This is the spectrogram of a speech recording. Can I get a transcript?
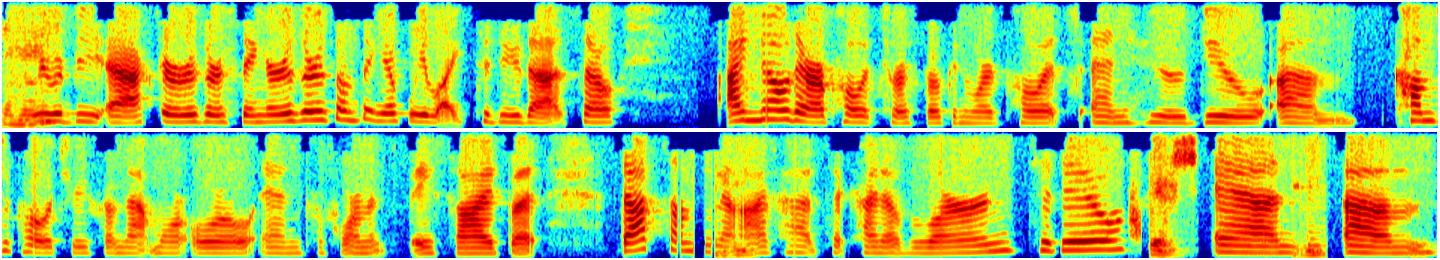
mm-hmm. We would be actors or singers or something if we like to do that. So I know there are poets who are spoken word poets and who do um, come to poetry from that more oral and performance based side, but that's something that mm-hmm. I've had to kind of learn to do. Yes. And mm-hmm. um,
